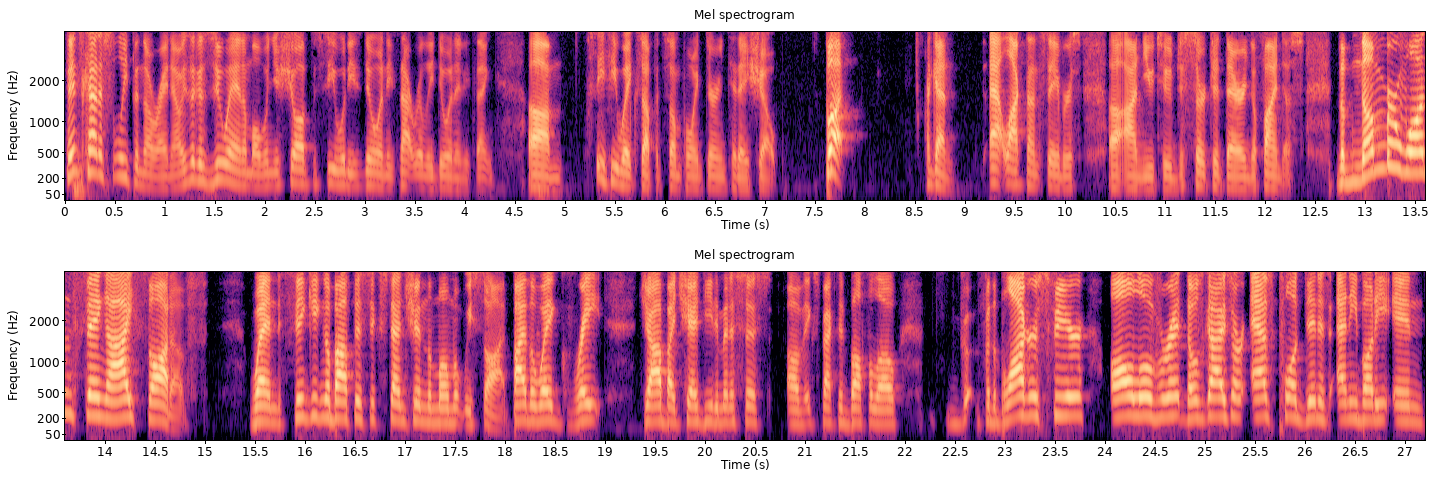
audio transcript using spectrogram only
Finn's kind of sleeping though right now. He's like a zoo animal. When you show up to see what he's doing, he's not really doing anything. Um, see if he wakes up at some point during today's show. But again, at Locked On Sabres uh, on YouTube, just search it there and you'll find us. The number one thing I thought of when thinking about this extension the moment we saw it. By the way, great job by Chad DiDomenicis of Expected Buffalo for the blogger sphere all over it. Those guys are as plugged in as anybody in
